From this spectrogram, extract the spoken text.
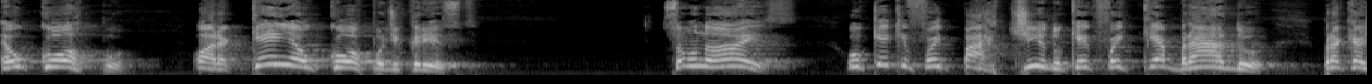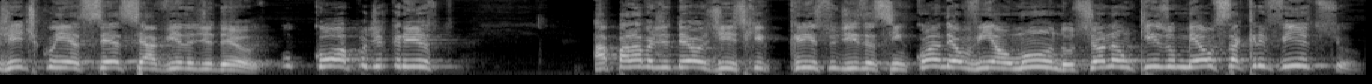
é o corpo. Ora, quem é o corpo de Cristo? Somos nós. O que, que foi partido, o que, que foi quebrado para que a gente conhecesse a vida de Deus? O corpo de Cristo. A palavra de Deus diz que Cristo diz assim: quando eu vim ao mundo, o Senhor não quis o meu sacrifício.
